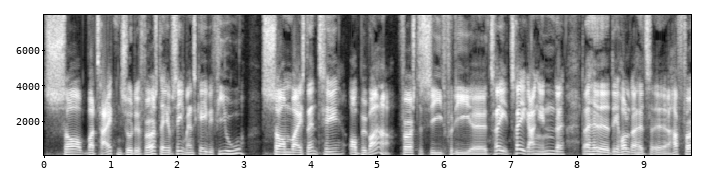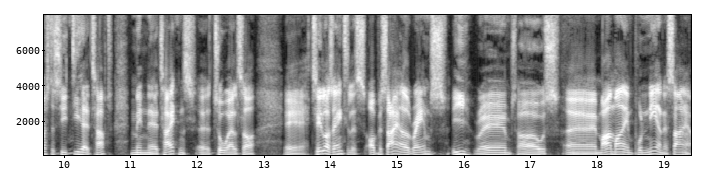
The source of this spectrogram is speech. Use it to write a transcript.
så var Titans jo det første AFC-mandskab i fire uger som var i stand til at bevare første seed, fordi øh, tre, tre gange inden da, der havde det hold, der havde øh, haft første seed, de havde tabt, men øh, Titans øh, tog altså øh, til Los Angeles og besejrede Rams i Rams House. Øh, meget, meget imponerende sejr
